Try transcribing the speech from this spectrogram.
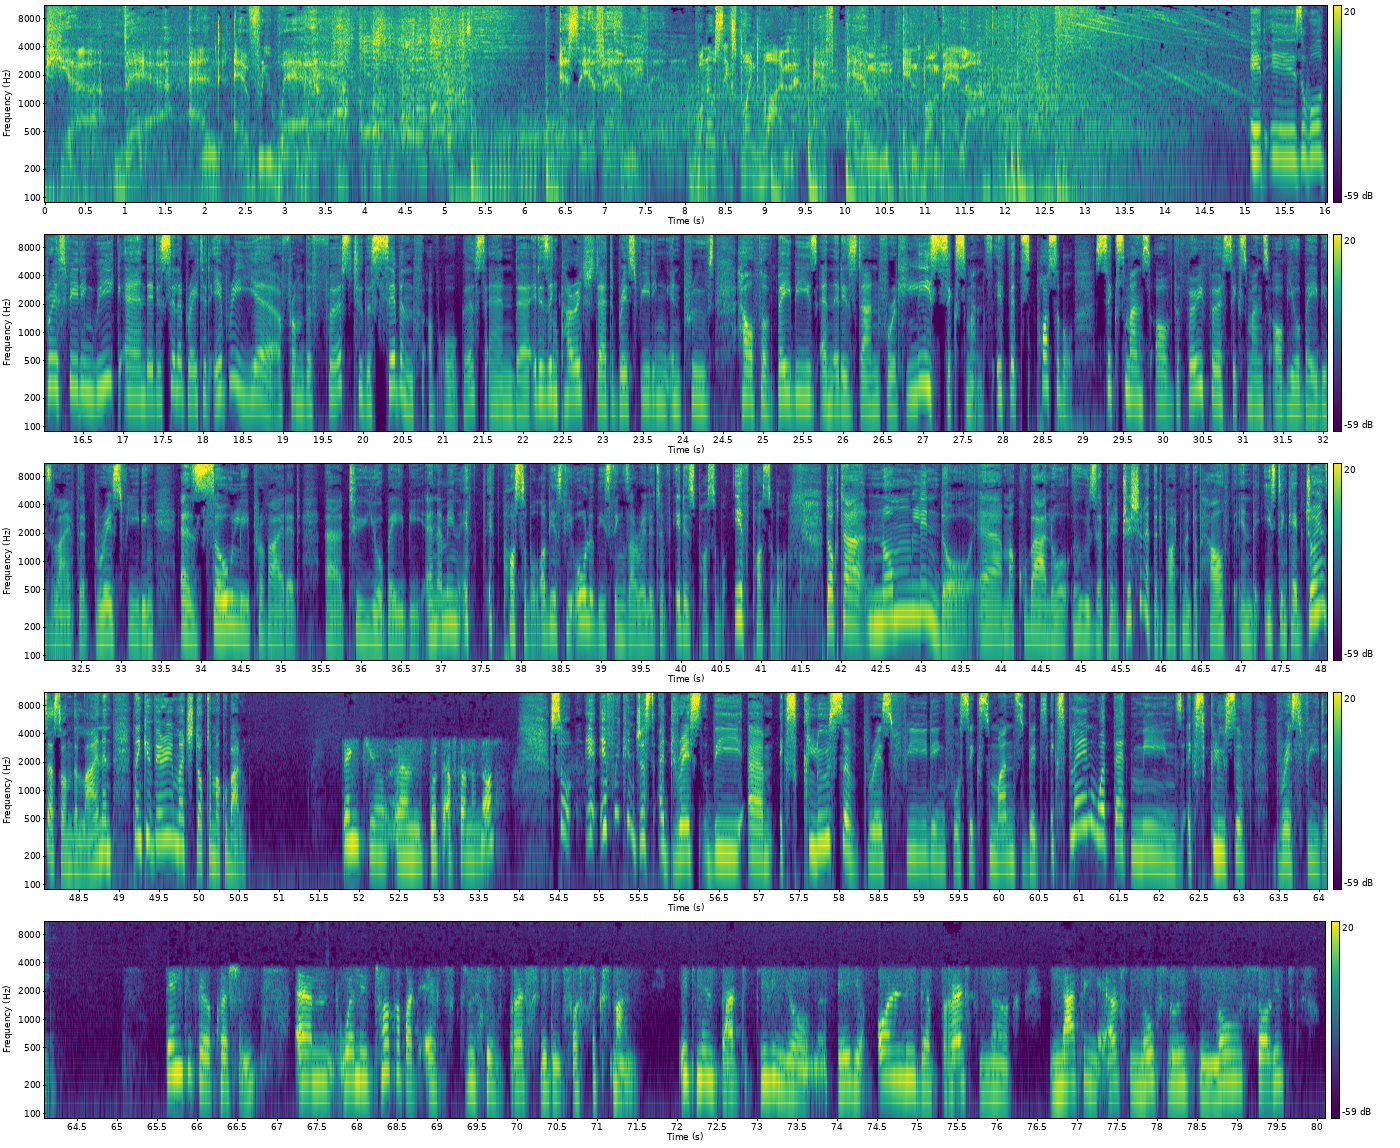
Here, there, and everywhere. SAFM 106.1 FM in Bombela. It is the World Breastfeeding Week and it is celebrated every year from the 1st to the 7th of August. And uh, it is encouraged that breastfeeding improves health of babies and it is done for at least six months. If it's possible, six months of the very first six months of your baby's life that breastfeeding is solely provided uh, to your baby. And I mean, if, if possible, obviously all of these things are relative. It is possible, if possible. Dr. Nomlindo uh, Makhubalo, who's a pediatrician at the Department of Health in the Eastern Cape, joins us on the line. And thank you very much, Dr. Makhubalo. Thank you, and good afternoon, all. So, if we can just address the um, exclusive breastfeeding for six months bit, explain what that means, exclusive breastfeeding. Thank you for your question. Um, when we talk about exclusive breastfeeding for six months, it means that giving your baby only the breast milk, nothing else, no fluids, no solids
